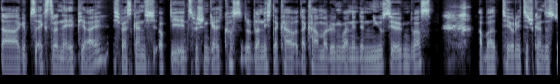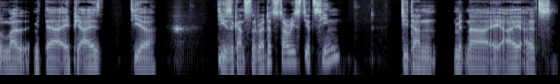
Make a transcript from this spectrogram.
Da gibt's extra eine API. Ich weiß gar nicht, ob die inzwischen Geld kostet oder nicht. Da kam, da kam mal irgendwann in den News hier irgendwas. Aber theoretisch könntest du mal mit der API dir diese ganzen Reddit-Stories dir ziehen, die dann mit einer AI als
